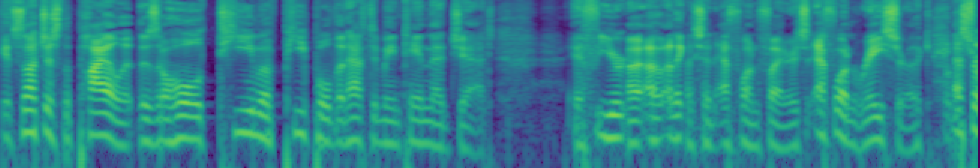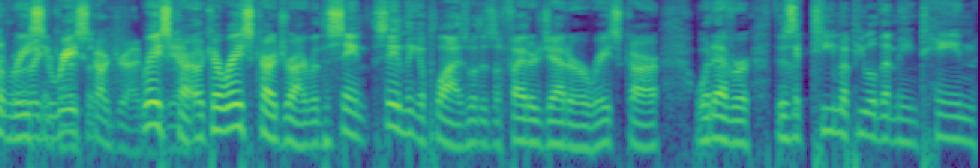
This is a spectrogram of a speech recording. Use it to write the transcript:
it's not just the pilot. There's a whole team of people that have to maintain that jet. If you're, I I think I said F1 fighter, it's F1 racer, like F1 like a racing race so- car driver, race yeah. car, like a race car driver. The same same thing applies whether it's a fighter jet or a race car, whatever. There's a team of people that maintain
